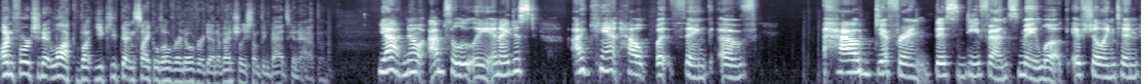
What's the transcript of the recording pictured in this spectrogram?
unfortunate luck, but you keep getting cycled over and over again. Eventually something bad's going to happen. Yeah, no, absolutely. And I just I can't help but think of how different this defense may look if Kylington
